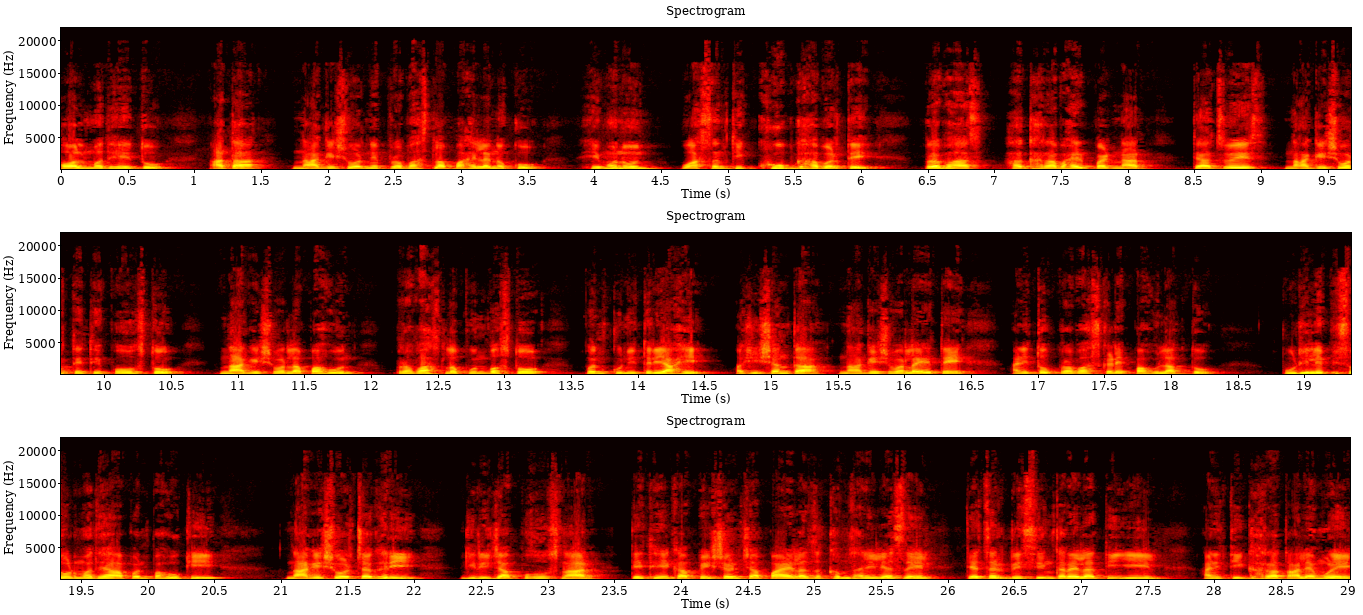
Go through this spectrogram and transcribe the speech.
हॉलमध्ये येतो. आता नागेश्वरने प्रभासला पाहायला नको. हे म्हणून वासंती खूप घाबरते. प्रभास हा घराबाहेर पडणार. त्याच वेळेस नागेश्वर तेथे पोहोचतो. नागेश्वरला पाहून प्रभास लपून बसतो. पण कुणीतरी आहे अशी शंका नागेश्वरला येते. आणि तो प्रभासकडे पाहू लागतो. पुढील एपिसोडमध्ये आपण पाहू की नागेश्वरच्या घरी गिरिजा पोहोचणार. तेथे एका पेशंटच्या पायाला जखम झालेली असेल त्याचं ड्रेसिंग करायला ती येईल आणि ती घरात आल्यामुळे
